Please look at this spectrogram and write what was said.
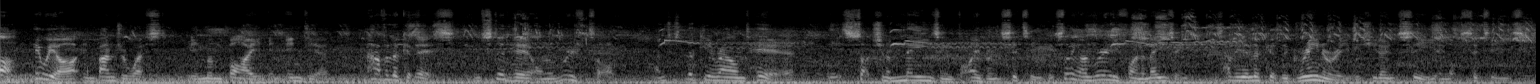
Ah, here we are in Bandra West in Mumbai in India. And have a look at this. I'm stood here on a rooftop and just looking around here, it's such an amazing, vibrant city. But something I really find amazing is having a look at the greenery, which you don't see in lots of cities.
